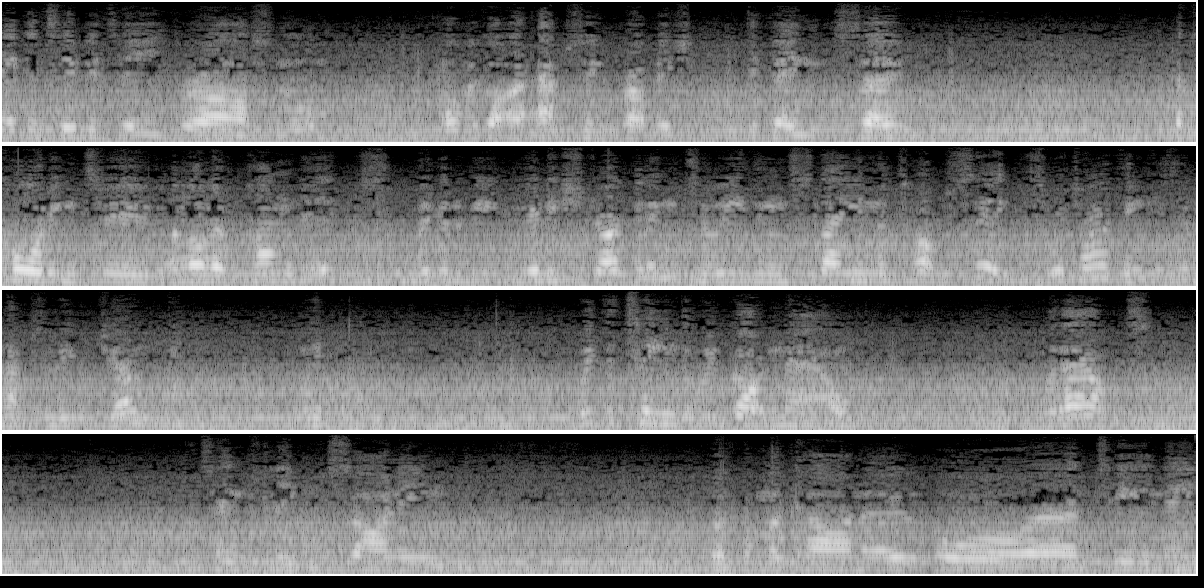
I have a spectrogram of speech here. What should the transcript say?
negativity for Arsenal. Oh, we've got an absolute rubbish defence. So, according to a lot of pundits, we're going to be really struggling to even stay in the top six, which I think is an absolute joke. With, with the team that we've got now, without potentially signing Upamecano or uh, Tierney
